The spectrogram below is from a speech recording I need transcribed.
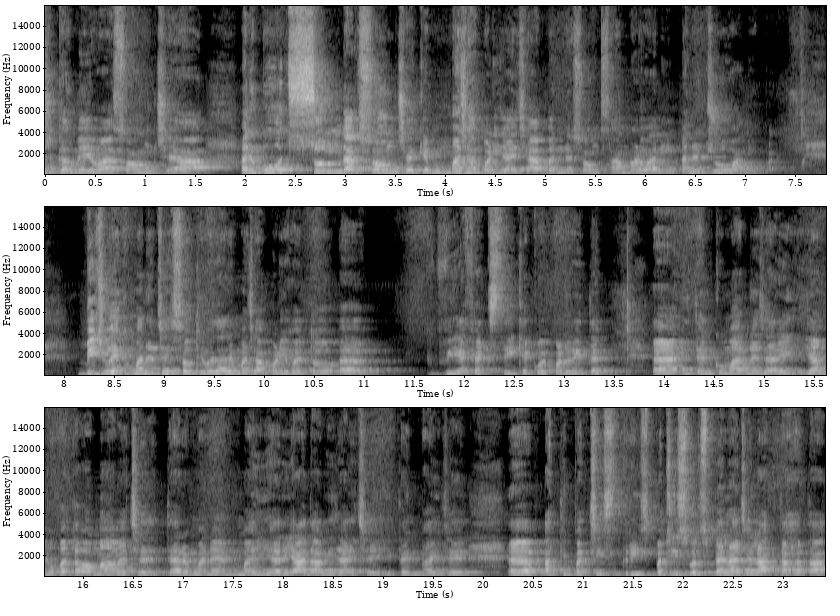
જ ગમે એવા સોંગ છે આ. અને બહુ જ સુંદર સોંગ છે કે મજા પડી જાય છે આ બંને સોંગ સાંભળવાની અને જોવાની પણ. બીજું એક મને જે સૌથી વધારે મજા પડી હોય તો વીએફએક્સથી કે કોઈ પણ રીતે હિતેન કુમારને જ્યારે યંગ બતાવવામાં આવે છે, ત્યારે મને મૈયર યાદ આવી જાય છે હિતેનભાઈ જે આજથી પચીસ, ત્રીસ, પચીસ વર્ષ પહેલાં જે લાગતા હતા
